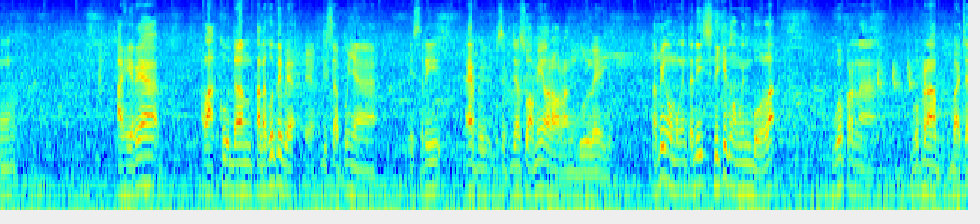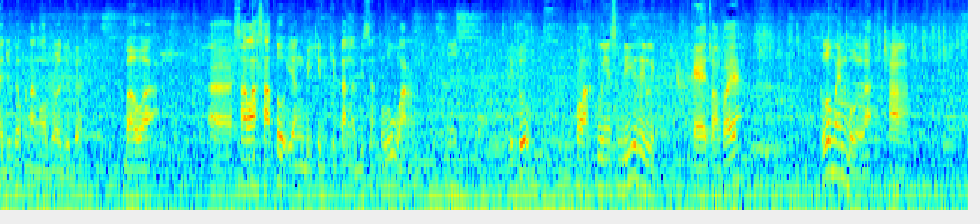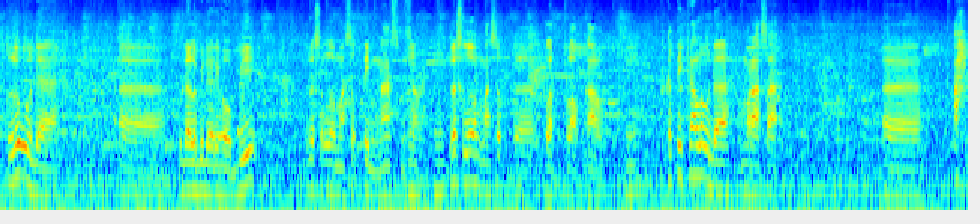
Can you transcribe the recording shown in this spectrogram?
akhirnya laku dalam tanda kutip ya Iya. bisa punya istri eh bisa punya suami orang-orang bule gitu tapi ngomongin tadi sedikit ngomongin bola gue pernah gue pernah baca juga pernah ngobrol juga bahwa eh, salah satu yang bikin kita nggak bisa keluar itu pelakunya sendiri Lik. kayak contohnya lu main bola Ah, lu udah eh, udah lebih dari hobi terus lu masuk timnas misalnya Hmm, hmm. terus lu masuk ke klub lokal hmm. ketika lu udah merasa eh, ah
